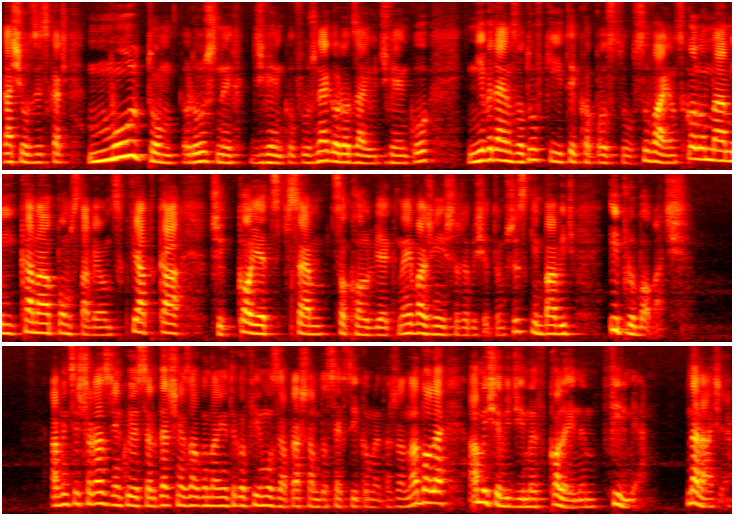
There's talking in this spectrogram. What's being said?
da się uzyskać multum różnych dźwięków, różnego rodzaju dźwięku, nie wydając złotówki, tylko po prostu suwając kolumnami, kanapą, stawiając kwiatka, czy kojec z psem, cokolwiek. Najważniejsze, żeby się tym wszystkim bawić i próbować. A więc jeszcze raz dziękuję serdecznie za oglądanie tego filmu. Zapraszam do sekcji komentarza na dole, a my się widzimy w kolejnym filmie. Na razie.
